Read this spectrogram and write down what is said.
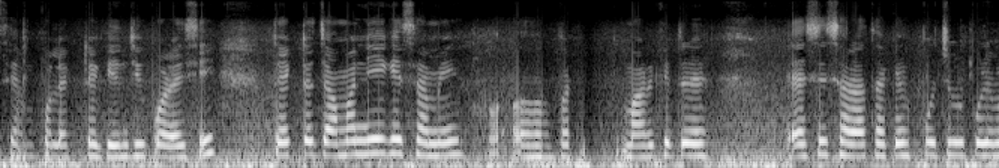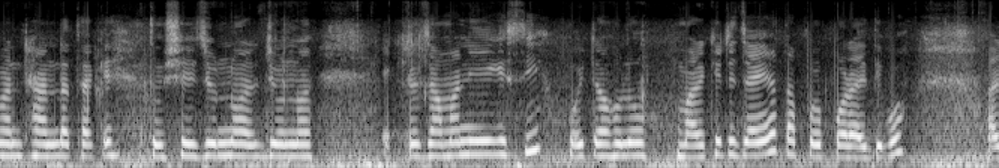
স্যাম্পল একটা গেঞ্জি পরাইছি। তো একটা জামা নিয়ে গেছি আমি বাট মার্কেটে এসি ছাড়া থাকে, প্রচুর পরিমাণ ঠান্ডা থাকে। তো সেই জন্য আর জন্য একটা জামা নিয়ে গেছি। ওইটা হলো মার্কেটে যাইয়া তারপর পরাই দিব। আর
